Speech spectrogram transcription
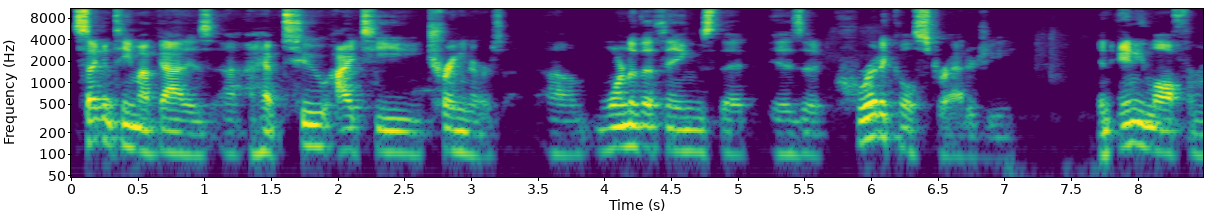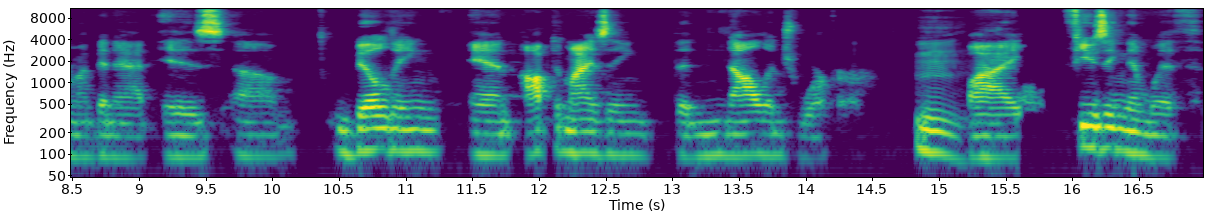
Second team I've got is uh, I have two IT trainers. Um, one of the things that is a critical strategy in any law firm I've been at is um, building and optimizing the knowledge worker mm. by fusing them with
